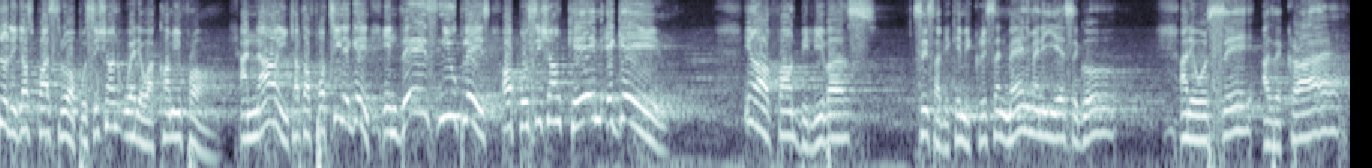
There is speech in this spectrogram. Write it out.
know, they just passed through opposition where they were coming from. And now in chapter 14 again, in this new place, opposition came again. You know, I've found believers since I became a Christian many, many years ago. And they will say as a cry,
